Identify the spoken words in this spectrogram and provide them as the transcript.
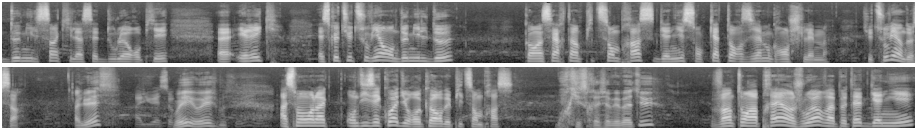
2005, il a cette douleur au pied. Euh, Eric, est-ce que tu te souviens en 2002, quand un certain Pete Sampras gagnait son 14e Grand Chelem? Tu te souviens de ça À l'US À l'US Open. Oui, oui, je me souviens. À ce moment-là, on disait quoi du record de Pete Sampras Bon, qui serait jamais battu 20 ans après, un joueur va peut-être gagner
